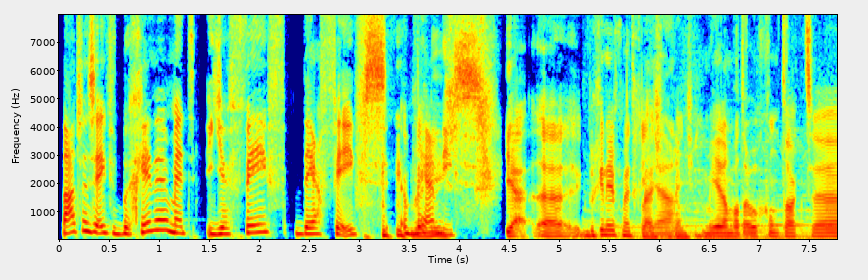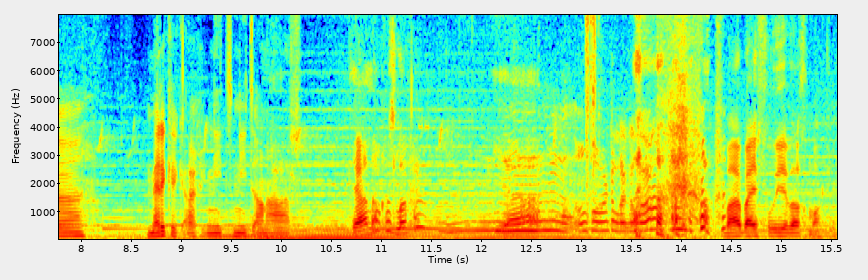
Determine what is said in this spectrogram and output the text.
Laten we eens even beginnen met je veef der veefs, Bernice. Ja, eh, ik begin even met het Ja, geluidsfragmentje. meer dan wat oogcontact eh, merk ik eigenlijk niet, niet aan haar. Ja, nog eens lachen? Ja. Ongemakkelijk. Waarbij voel je je wel gemakkelijk?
